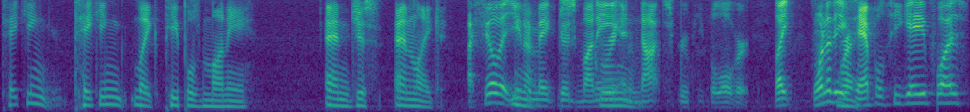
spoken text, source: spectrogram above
taking taking like people's money and just and like I feel that you, You can make good money and not screw people over. Like one of the Right. examples he gave was,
